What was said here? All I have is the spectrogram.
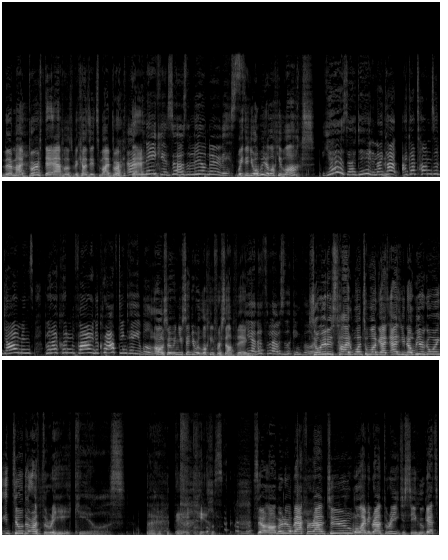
They're my birthday apples because it's my birthday. I'm naked, so I was a little nervous. Wait, did you open your lucky blocks? Yes, I did, and I got I got tons of diamonds, but I couldn't find a crafting table. Oh, so when you said you were looking for something. Yeah, that's what I was looking for. So it is tied one to one, guys. As you know, we are going until there are three kills. Birthday kills. so um, we're gonna go back for round two. Well, I mean round three to see who gets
